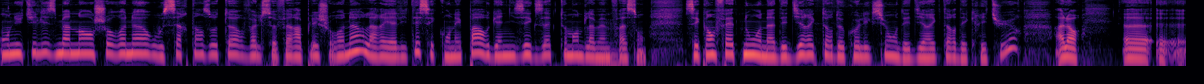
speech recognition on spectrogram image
on utilise maintenant showrunner où certains auteurs veulent se faire appeler showrunner. La réalité, c'est qu'on n'est pas organisé exactement de la même Mm. façon. C'est qu'en fait, nous, on a des directeurs de collection ou des directeurs d'écriture. Alors. euh, euh,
